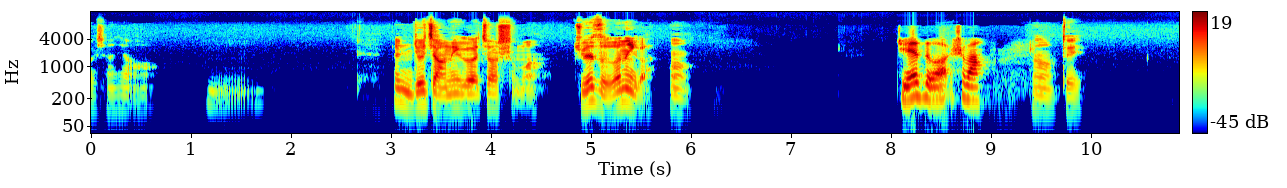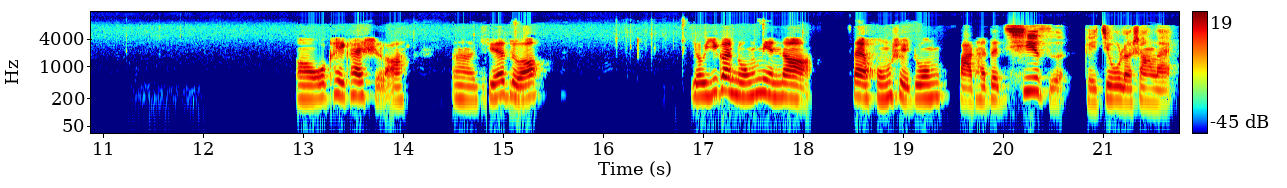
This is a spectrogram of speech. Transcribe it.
我想想啊，嗯，那你就讲那个叫什么抉择那个，嗯，抉择是吧？嗯，对。嗯，我可以开始了啊。嗯，抉择。有一个农民呢，在洪水中把他的妻子给救了上来。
